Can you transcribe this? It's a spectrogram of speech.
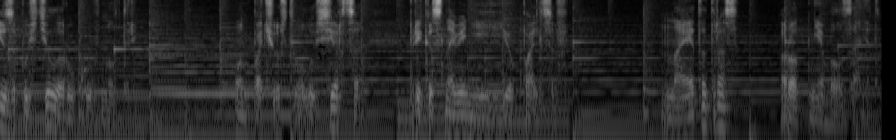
и запустила руку внутрь. Он почувствовал у сердца прикосновение ее пальцев. На этот раз рот не был занят.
